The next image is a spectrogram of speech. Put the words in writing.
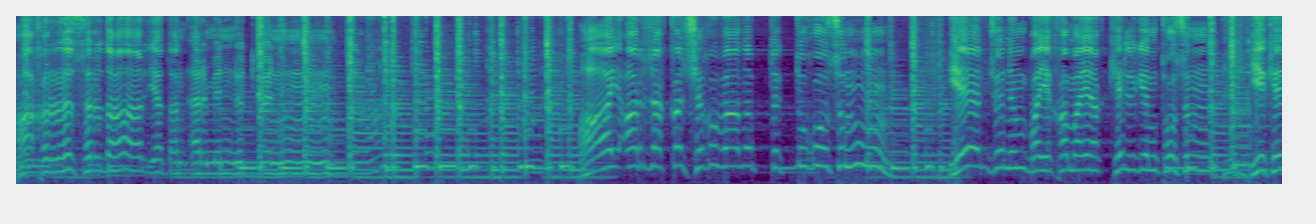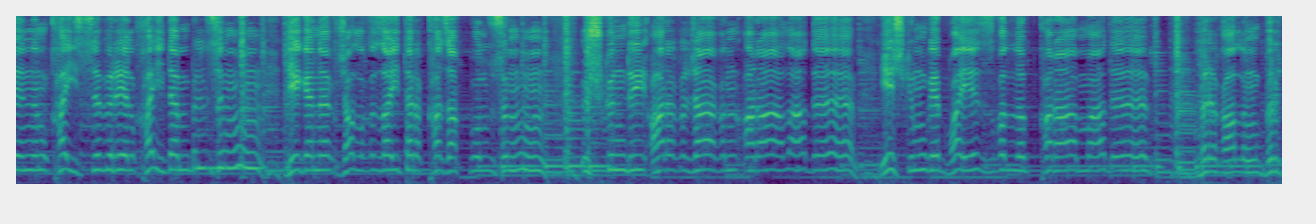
Ақыры сырдариядан әрмен өткен. Ар жаққа шығып алып тікті қосын ел жөнін байқамай ақ келген тосын екенін қайсы бір ел қайдан білсін деген ақ жалғыз айтар қазақ болсын үш күндей арғы жағын аралады ешкімге байыз қылып қарамады бір қалың бір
